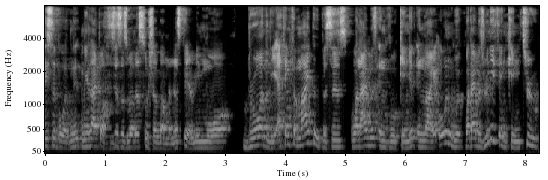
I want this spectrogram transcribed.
the subordinate male hypothesis as well as social dominance theory more broadly. I think for my purposes, when I was invoking it in my own work, what I was really thinking through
